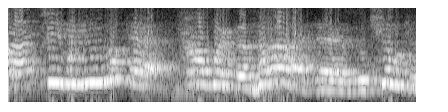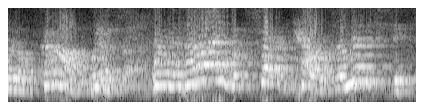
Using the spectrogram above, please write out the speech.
right. See, when you look at how we're designed as the children of God, we're, Yes, we're designed with certain characteristics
